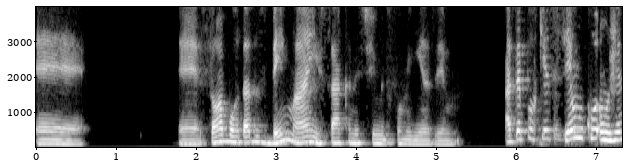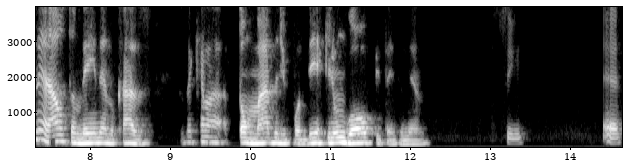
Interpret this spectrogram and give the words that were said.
É, é, são abordadas bem mais, saca, nesse filme do Formiguinha Z, mano. Até porque ser um, um general também, né, no caso, toda aquela tomada de poder, aquele um golpe, tá entendendo? Sim. É,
